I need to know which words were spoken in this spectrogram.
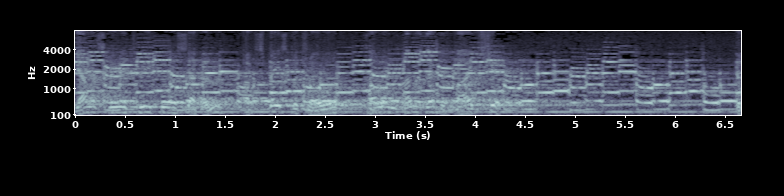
Galasphere 347 of Space Patrol calling unidentified ship. The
